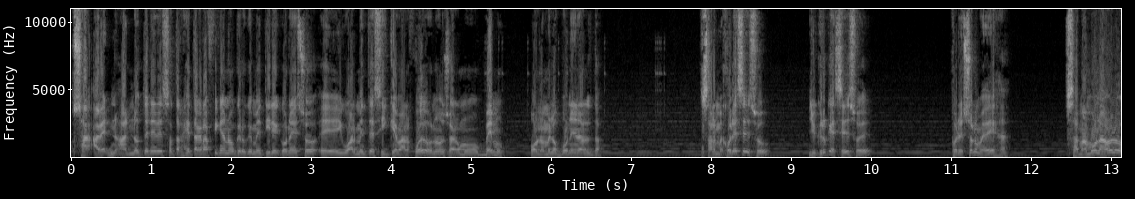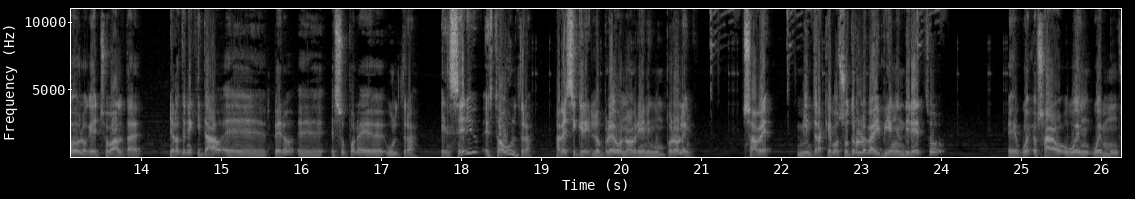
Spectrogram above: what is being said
O sea, a ver, al no tener esa tarjeta gráfica no creo que me tire con eso. Eh, igualmente sí que va el juego, ¿no? O sea, como vemos. O no me lo pone en alta. O sea, a lo mejor es eso. Yo creo que es eso, ¿eh? Por eso no me deja. O sea, me ha molado lo, que he hecho alta, ¿eh? Ya lo tenéis quitado, eh, pero eh, eso pone ultra. ¿En serio? Esto a ultra. A ver, si queréis lo pruebo, no habría ningún problema. O sea, a ver, mientras que vosotros lo veáis bien en directo, o sea, buen, buen move.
